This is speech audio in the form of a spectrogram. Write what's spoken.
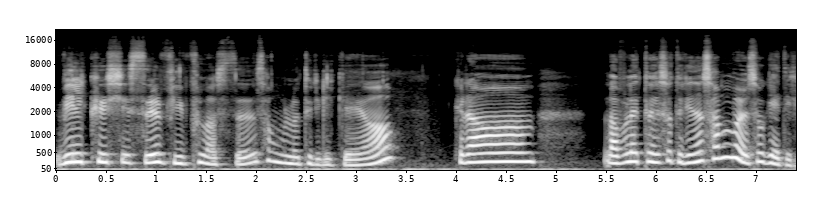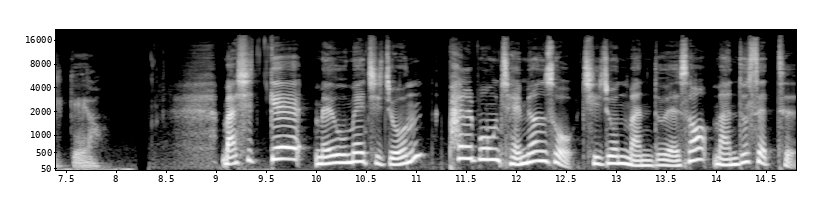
밀크 시슬 B 플러스 선물로 드릴게요. 그럼 러브레터에서 드리는 선물 소개해 드릴게요. 맛있게 매움의 지존 팔봉 재면소 지존 만두에서 만두 세트.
